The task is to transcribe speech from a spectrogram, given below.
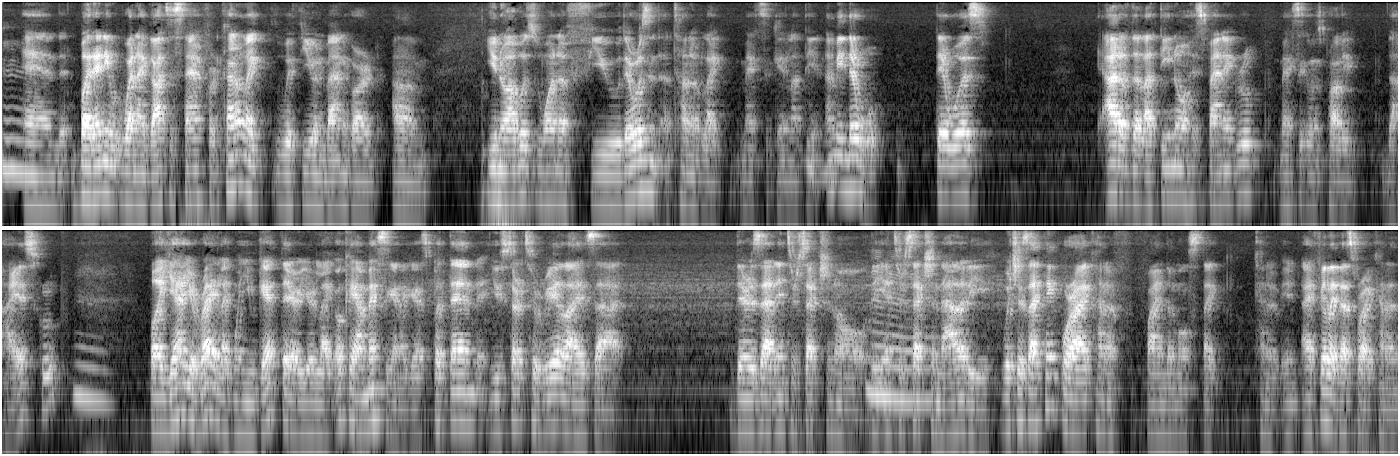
Mm. And but anyway, when I got to Stanford, kind of like with you and Vanguard, um, you know, I was one of few. There wasn't a ton of like Mexican Latino. I mean, there w- there was out of the Latino Hispanic group, Mexican was probably the highest group. Mm. But yeah, you're right. Like when you get there, you're like, okay, I'm Mexican, I guess. But then you start to realize that there's that intersectional, the Mm. intersectionality, which is I think where I kind of find the most like kind of. In, I feel like that's where I kind of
